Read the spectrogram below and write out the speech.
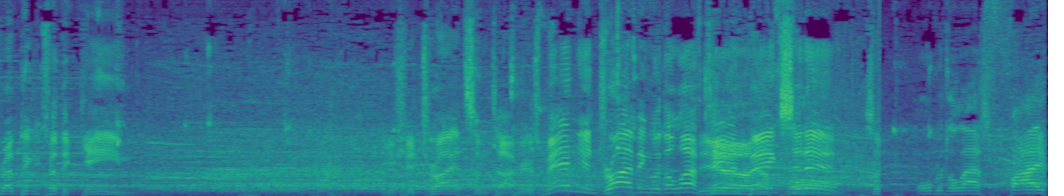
prepping for the game. You should try it sometime. Here's Mannion driving with the left hand, banks it in. So over the last five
